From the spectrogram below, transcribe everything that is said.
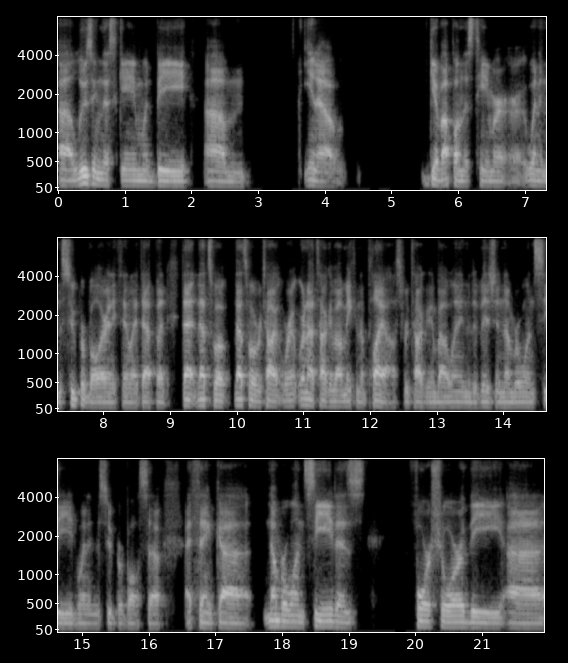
uh, losing this game would be, um, you know, give up on this team or, or, winning the Super Bowl or anything like that. But that that's what that's what we're talking. We're we're not talking about making the playoffs. We're talking about winning the division, number one seed, winning the Super Bowl. So I think uh, number one seed is for sure the uh,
